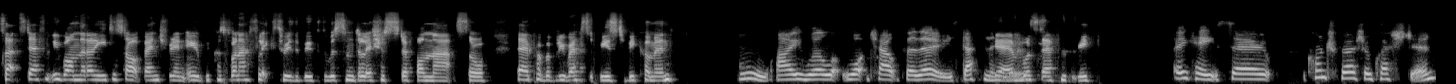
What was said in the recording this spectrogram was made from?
So that's definitely one that I need to start venturing into because when I flicked through the book, there was some delicious stuff on that. So they're probably recipes to be coming. Oh, I will watch out for those, definitely. Yeah, most definitely. Okay, so controversial question.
